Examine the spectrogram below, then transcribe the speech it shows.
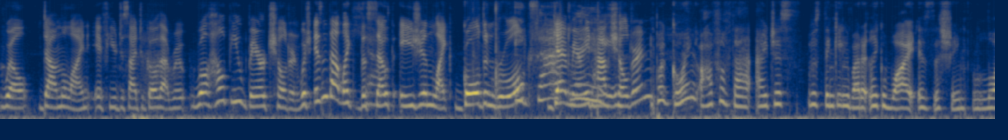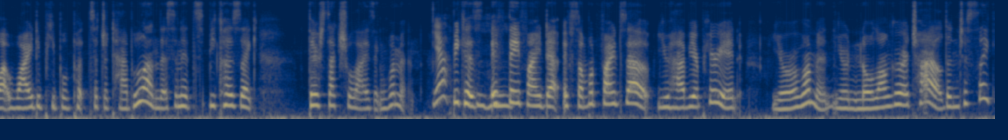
Will down the line if you decide to go that route will help you bear children which isn't that like the south asian like golden rule exactly get married have children But going off of that, I just was thinking about it. Like, why is this shameful? Why, why do people put such a taboo on this? And it's because, like, they're sexualizing women. Yeah. Because Mm-hmm. if they find out, if someone finds out you have your period, you're a woman. You're no longer a child. And just like,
